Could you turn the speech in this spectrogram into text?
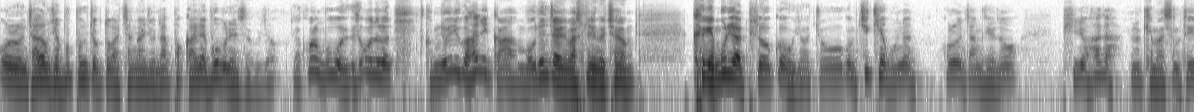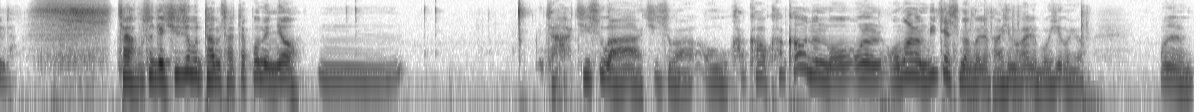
오늘은 자동차 부품 쪽도 마찬가지고 낙폭 가대 부분에서 그죠? 그런 부분. 그래서 오늘은 금요일이고 하니까 모든 자리에 말씀드린 것처럼 크게 무리할 필요 없고 그죠? 조금 지켜보는 그런 장세도 필요하다 이렇게 말씀을 드립니다. 자 우선 이제 지수부터 한번 살짝 보면요. 음, 자 지수가 지수가 오 카카오 카카오는 뭐 오늘 5만 원 밑에서만 그냥 관심을 가져 보시고요. 오늘은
